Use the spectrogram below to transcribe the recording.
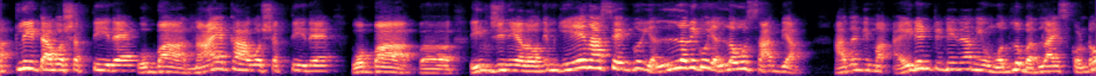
ಅಥ್ಲೀಟ್ ಆಗೋ ಶಕ್ತಿ ಇದೆ, ಒಬ್ಬ ನಾಯಕ ಆಗೋ ಶಕ್ತಿ ಇದೆ, ಒಬ್ಬ ಇಂಜಿನಿಯರ್ ನಿಮ್ಗೆ ಏನ್ ಆಸೆ ಇದ್ರು ಎಲ್ಲರಿಗೂ ಎಲ್ಲವೂ ಸಾಧ್ಯ. ಆದ್ರೆ ನಿಮ್ಮ ಐಡೆಂಟಿಟಿನ ನೀವು ಮೊದಲು ಬದಲಾಯಿಸ್ಕೊಂಡು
